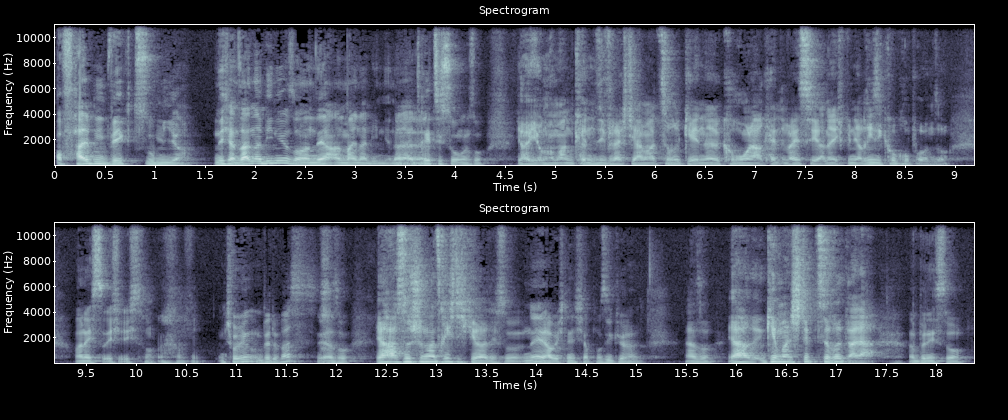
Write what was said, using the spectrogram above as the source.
auf halbem Weg zu mir. Nicht an seiner Linie, sondern näher an meiner Linie. Ne? Er Ja. dreht sich so und so, ja, junger Mann, können Sie vielleicht ja mal zurückgehen, ne? Corona, kennt, weißt du ja, ne? ich bin ja Risikogruppe und so. Und ich so, ich, ich so, Entschuldigung, bitte was? Ja, so, ja, hast du schon ganz richtig gehört? Ich so, nee, habe ich nicht, ich habe Musik gehört. Er so, ja, geh mal ein Stück zurück, Alter. Dann bin ich so,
